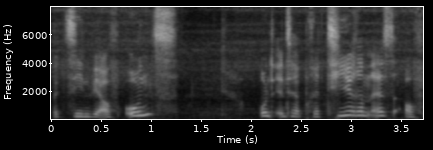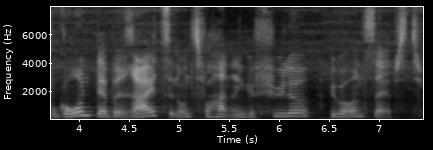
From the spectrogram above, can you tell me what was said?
beziehen wir auf uns und interpretieren es aufgrund der bereits in uns vorhandenen Gefühle über uns selbst.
